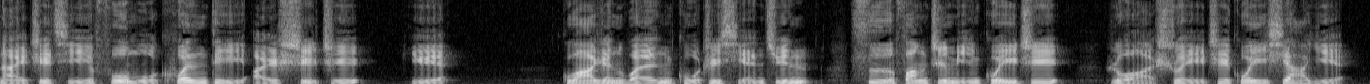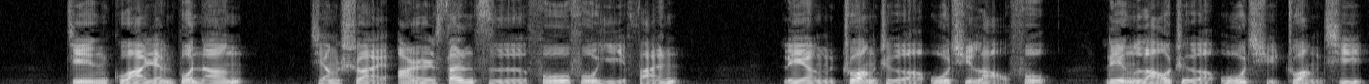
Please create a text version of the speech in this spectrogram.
乃至其父母昆弟而视之，曰：“寡人闻古之贤君，四方之民归之，若水之归下也。今寡人不能，将率二三子夫妇以凡，令壮者无娶老妇，令老者无娶壮妻。”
